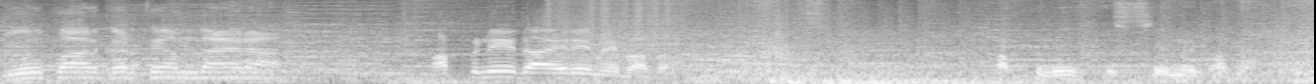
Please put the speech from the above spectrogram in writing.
क्यों पार करते हम दायरा। अपने दायरे में बाबा। अपने हिस्से में बाबा।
